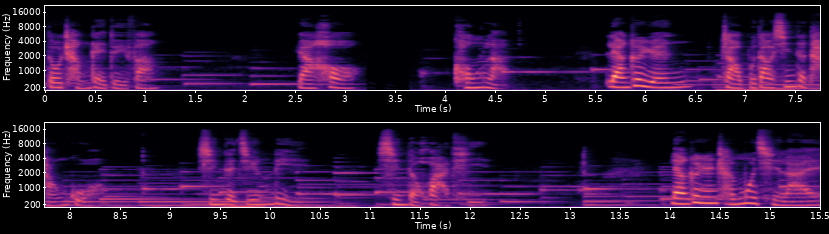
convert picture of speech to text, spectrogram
都呈给对方，然后空了，两个人找不到新的糖果、新的经历、新的话题，两个人沉默起来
